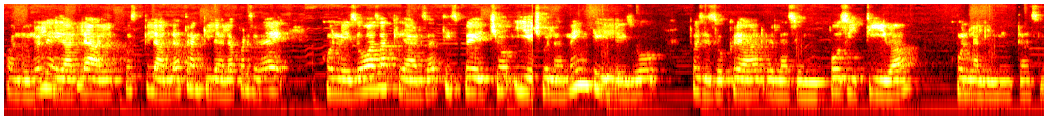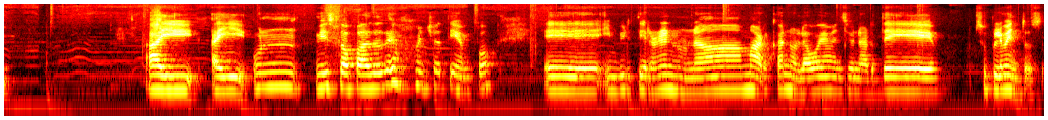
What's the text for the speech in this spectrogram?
Cuando uno le da, la, pues, le da la tranquilidad a la persona de, con eso vas a quedar satisfecho y hecho la mente y eso, pues eso crea relación positiva con la alimentación. Hay, hay un, mis papás desde mucho tiempo eh, invirtieron en una marca, no la voy a mencionar, de suplementos,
